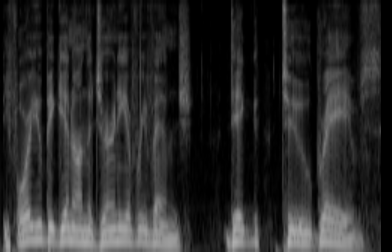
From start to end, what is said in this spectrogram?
Before you begin on the journey of revenge, dig two graves.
